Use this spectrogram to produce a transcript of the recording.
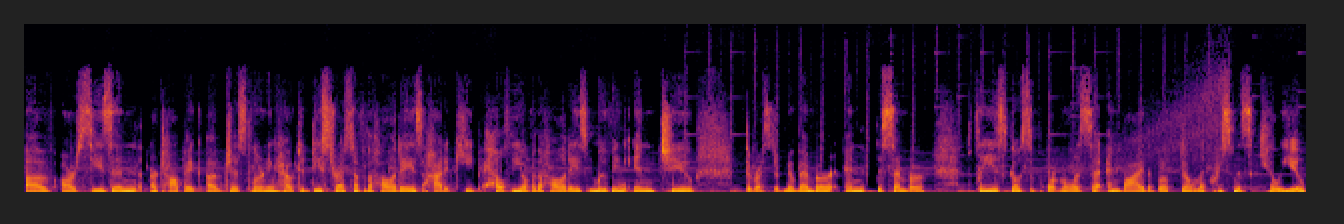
of our season, our topic of just learning how to de stress over the holidays, how to keep healthy over the holidays, moving into the rest of November and December. Please go support Melissa and buy the book, Don't Let Christmas Kill You,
